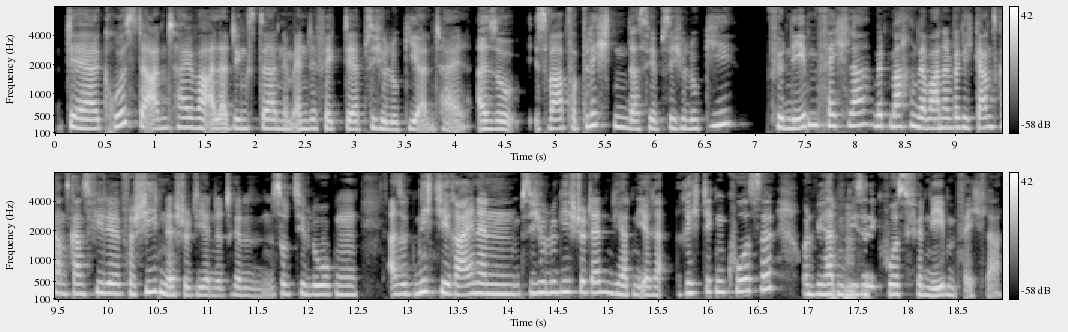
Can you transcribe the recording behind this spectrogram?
Der größte Anteil war allerdings dann im Endeffekt der Psychologieanteil. Also es war verpflichtend, dass wir Psychologie für Nebenfächler mitmachen. Da waren dann wirklich ganz, ganz, ganz viele verschiedene Studierende drin, Soziologen, also nicht die reinen Psychologiestudenten, die hatten ihre richtigen Kurse und wir hatten mhm. diese Kurs für Nebenfächler.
